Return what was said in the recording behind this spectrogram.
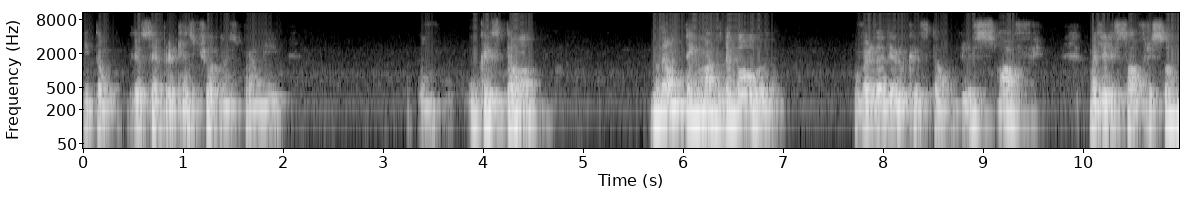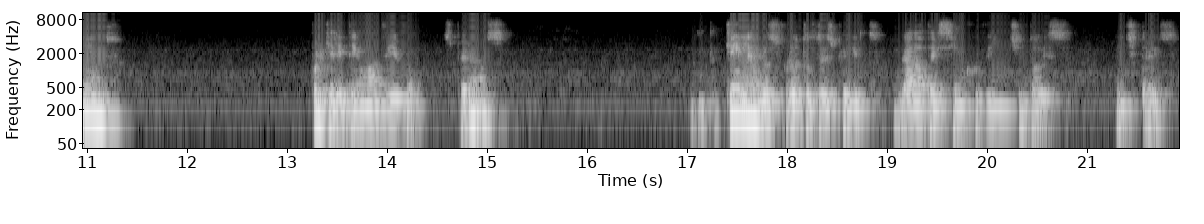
Então, eu sempre questiono isso para mim. O, o cristão não tem uma vida boa. O verdadeiro cristão, ele sofre, mas ele sofre sorrindo. Porque ele tem uma viva Esperança. Quem lembra os frutos do Espírito? Gálatas 5, 22, 23.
